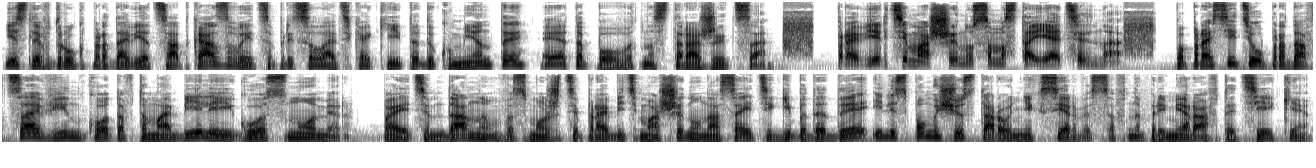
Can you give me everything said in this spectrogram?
Если вдруг продавец отказывается присылать какие-то документы, это повод насторожиться. Проверьте машину самостоятельно. Попросите у продавца ВИН-код автомобиля и госномер. По этим данным вы сможете пробить машину на сайте ГИБДД или с помощью сторонних сервисов, например, автотеки.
